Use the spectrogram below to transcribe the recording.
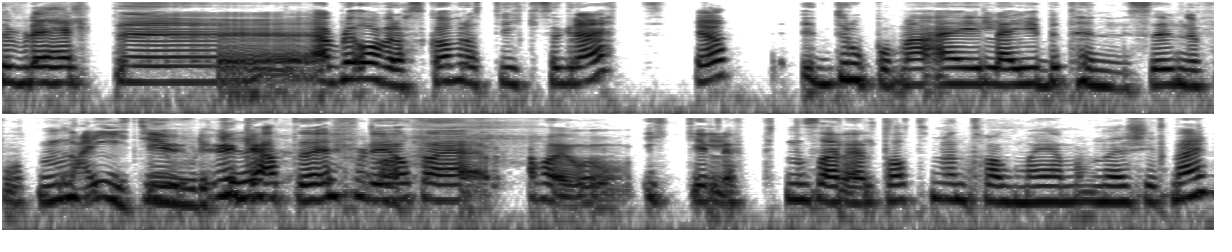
Det ble helt eh, Jeg ble overraska over at det gikk så greit. Ja. Dro på meg ei lei betennelse under foten Nei, du gjorde ikke uka etter, fordi at jeg har jo ikke løpt noe særlig i det hele tatt, men tvang meg gjennom det skitten her.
